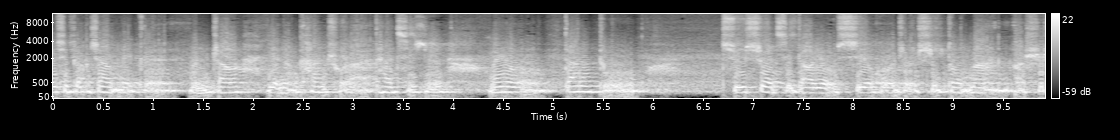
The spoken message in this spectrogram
游戏表象那个文章，也能看出来，它其实没有单独。去涉及到游戏或者是动漫，而是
